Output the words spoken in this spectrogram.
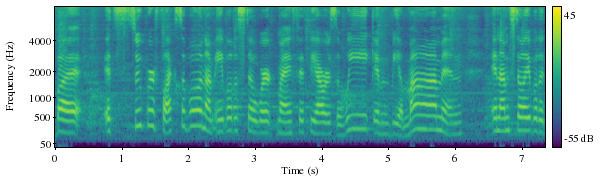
But it's super flexible and I'm able to still work my 50 hours a week and be a mom and and I'm still able to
